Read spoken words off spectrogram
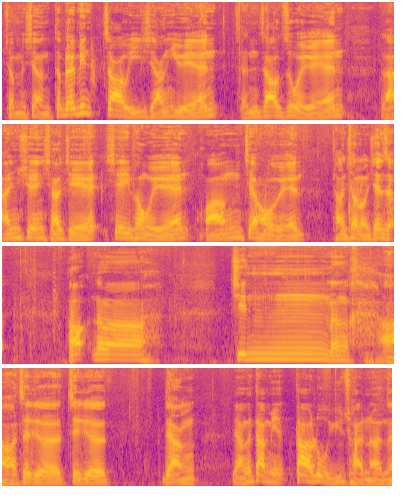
咱们向特别来宾赵怡翔议员、陈昭之委员、蓝轩小姐、谢一凤委员、黄建豪委员、唐孝龙先生。好，那么金门啊，这个这个两两个大名大陆渔船呢，那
